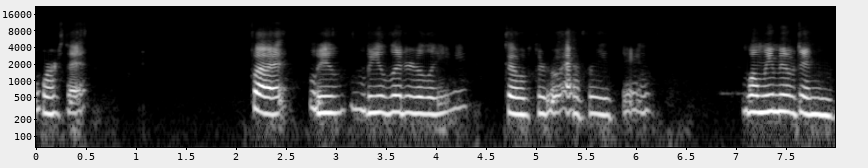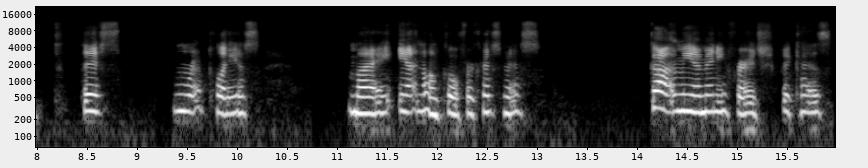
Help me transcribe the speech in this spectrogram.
worth it. But we we literally go through everything. When we moved in this place, my aunt and uncle for Christmas got me a mini fridge because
